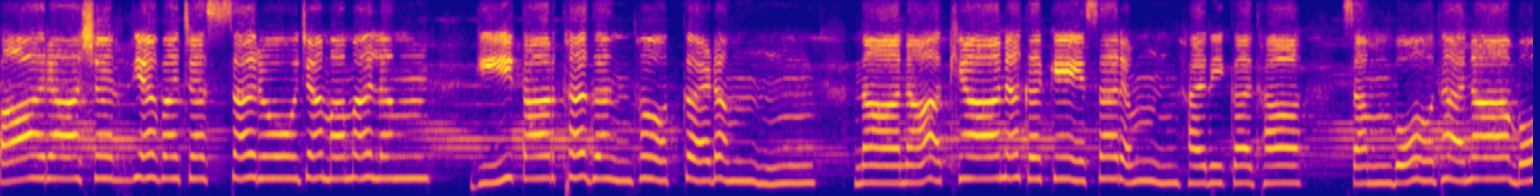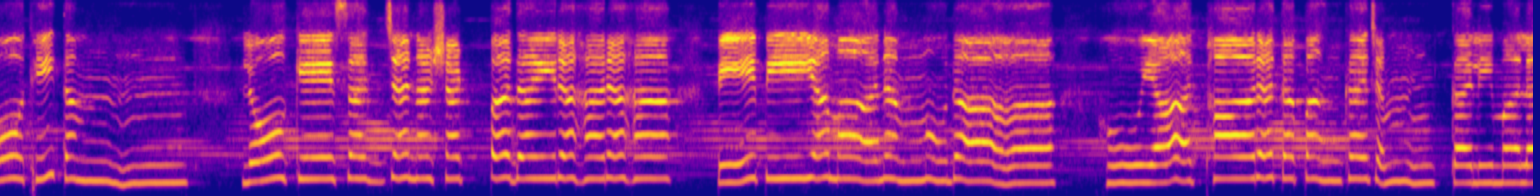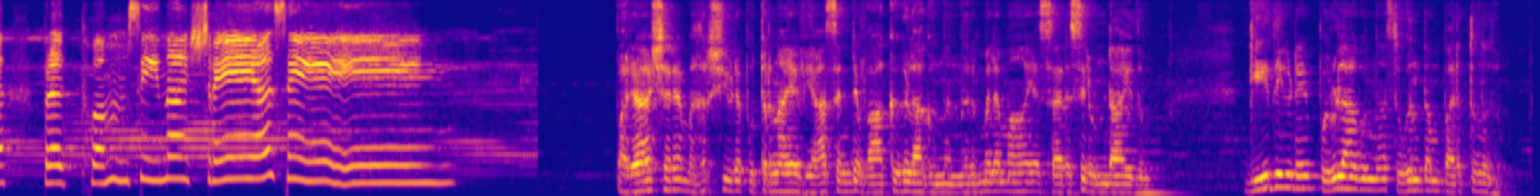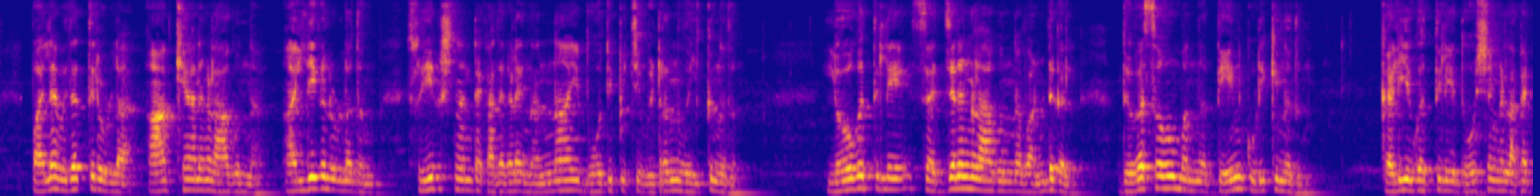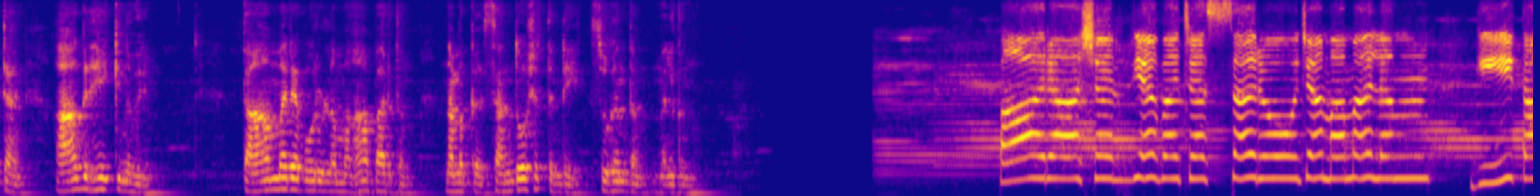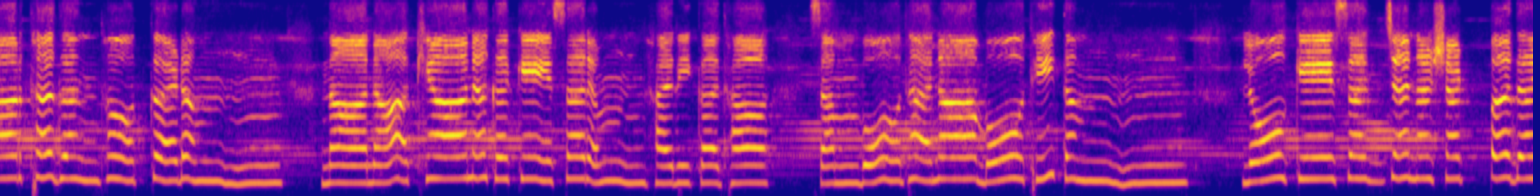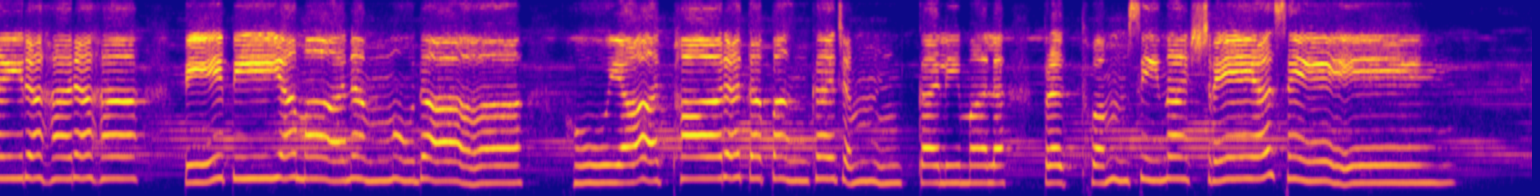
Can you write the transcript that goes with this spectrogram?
पाराशर्यवचः सरोजममलं गीतार्थगन्धोत्कडं नानाख्यानककेसरं हरिकथा सम्बोधनाबोधितं। लोके सज्जनषट्पदैरहरः पेपीयमानं भूयात् भारतपङ्कजं कलिमलप्रध्वंसि न ശ്രേയസേ പരാശര മഹർഷിയുടെ പുത്രനായ വ്യാസന്റെ വാക്കുകളാകുന്ന നിർമ്മലമായ സരസിലുണ്ടായതും ഗീതയുടെ പൊരുളാകുന്ന സുഗന്ധം പരത്തുന്നതും പല വിധത്തിലുള്ള ആഖ്യാനങ്ങളാകുന്ന അല്ലികളുള്ളതും ശ്രീകൃഷ്ണന്റെ കഥകളെ നന്നായി ബോധിപ്പിച്ച് വിടർന്നു നിൽക്കുന്നതും ലോകത്തിലെ സജ്ജനങ്ങളാകുന്ന വണ്ടുകൾ ദിവസവും വന്ന് തേൻ കുടിക്കുന്നതും കലിയുഗത്തിലെ ദോഷങ്ങൾ അകറ്റാൻ ആഗ്രഹിക്കുന്നവരും താമര പോലുള്ള മഹാഭാരതം നമുക്ക് സന്തോഷത്തിന്റെ സുഗന്ധം നൽകുന്നു. പാരാശര്യവചസരോജമലം ഗീതാർത്ഥഗന്ധോത്കടം नानाख्यानकेसरं हरिकथा सम्बोधनाबोधितं। लोके सज्जनषट्पदैरहरः पेपीयमानं मुदा भूयात्भारतपङ्कजं कलिमलप्रध्वंसि न श्रेयसे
